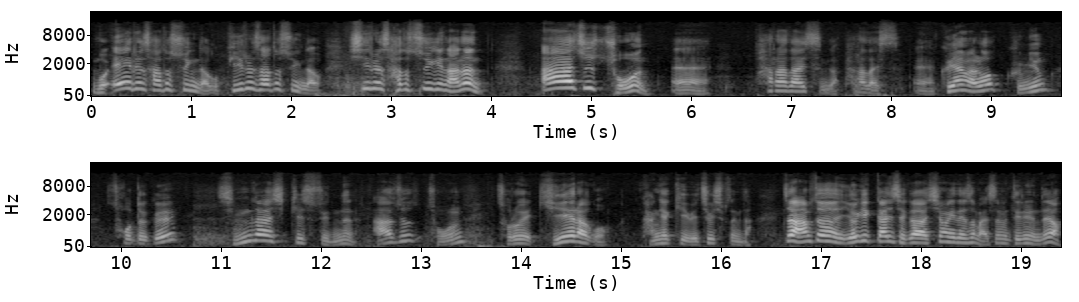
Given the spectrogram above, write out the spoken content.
뭐 A를 사도 수익 나고 B를 사도 수익 나고 C를 사도 수익이 나는 아주 좋은 예, 파라다이스입니다. 파라다이스. 예, 그야말로 금융 소득을 증가시킬 수 있는 아주 좋은 절호의 기회라고 강력히 외치고 싶습니다. 자, 아무튼 여기까지 제가 시황에 대해서 말씀을 드리는데요.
